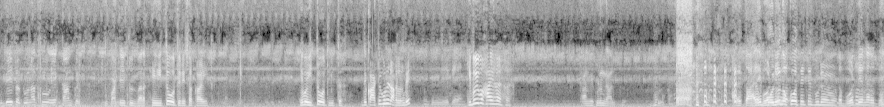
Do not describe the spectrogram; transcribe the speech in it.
उद्या इथं. तू ना तू एक काम कर. तू पाठी तूच बरा हे इथं होती रे सकाळी. हे बघ इथं होती इथं. इथे काठी कोणी टाकलं बे ही बघ बघ, हाय हाय हाय. काम इकडून घाल. अरे बोलू नको त्याच्या पुढं. बोट देणार होतो.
